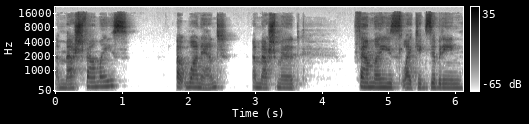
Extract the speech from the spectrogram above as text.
enmeshed families at one end, enmeshment families like exhibiting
